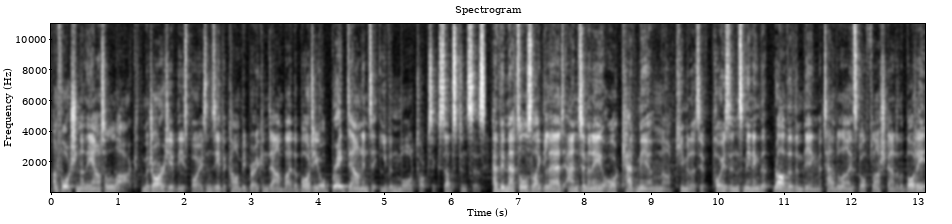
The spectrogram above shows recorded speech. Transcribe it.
unfortunately out of luck. The majority of these poisons either can't be broken down by the body or break down into even more toxic substances. Heavy metals like lead, antimony, or cadmium are cumulative poisons, meaning that rather than being metabolized or flushed out of the body,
